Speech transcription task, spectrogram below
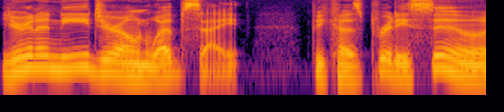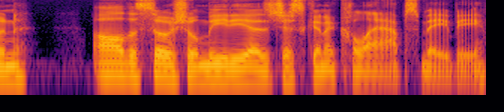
You're going to need your own website because pretty soon all the social media is just going to collapse, maybe.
